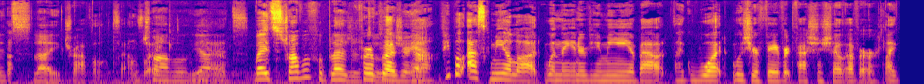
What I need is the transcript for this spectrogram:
it's like Travel sounds like travel yeah, it's but it's travel for pleasure for too. pleasure. Yeah. People ask me a lot when they interview me about like what was your favorite fashion show ever? Like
